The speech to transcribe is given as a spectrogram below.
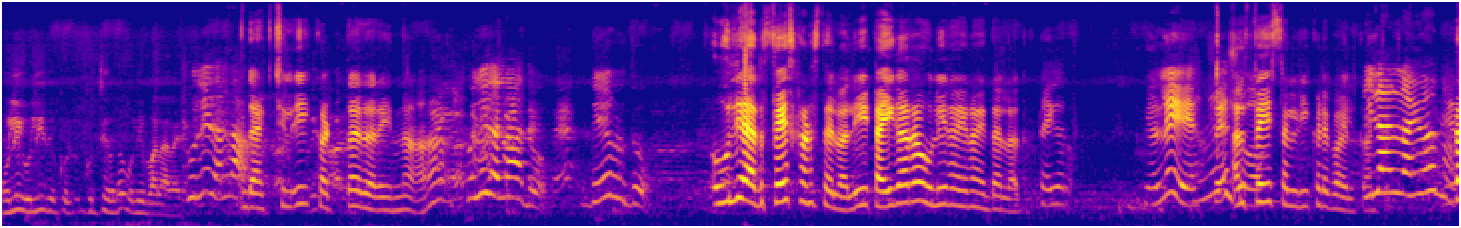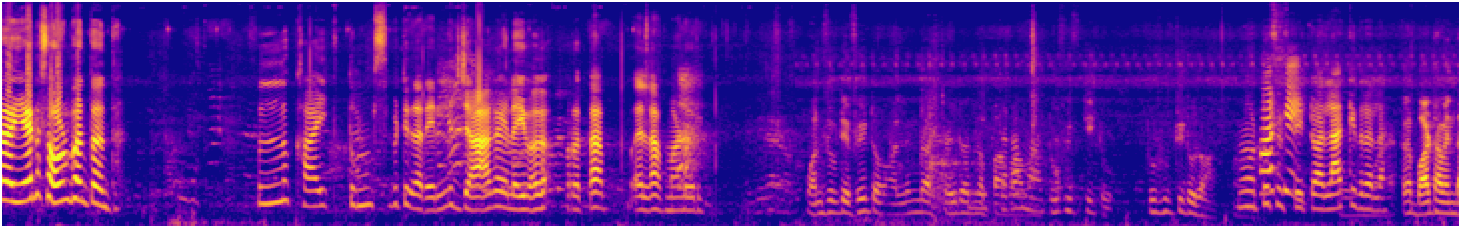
ಹುಲಿ ಹುಲಿ ಕೂತಿರೋದು ಹುಲಿ ಬಾಲ. ಅದು ಆಕ್ಚುಲಿ ಕಟ್ತಾ ಇದಾರೆ ಇನ್ನ. ಹುಲಿದಲ್ಲ ಅದು. ದೇವ್ರದ್ದು ಹುಲಿ ಅದು ಫೇಸ್ ಕಾಣಿಸ್ತಾ ಇಲ್ವಾ ಅಲ್ಲಿ? ಟೈಗರ್ ಹುಲಿನ ಏನೋ ಇದಲ್ಲ ಅದು. ಟೈಗರ್ ಅಲ್ಲಿ ಫೇಸ್ ಅಲ್ಲಿ ಈ ಕಡೆ ಬಾಯಿಲ್ ಏನು ಸೌಂಡ್ ಬಂತಂತ. ಫುಲ್ಲು ಕಾಯಿ ತುಂಬಿಸ್ಬಿಟ್ಟಿದ್ದಾರೆ. ಎಲ್ಲಿ ಜಾಗ ಇಲ್ಲ ಇವಾಗ. ವ್ರತ ಎಲ್ಲ ಮಾಡೋರು. ಒನ್ ಫಿಫ್ಟಿ ಫೀಟು ಅಲ್ಲಿಂದ straight two fifty to two fifty to two fifty to ಅಲ್ಲಿ ಹಾಕಿದ್ರಲ್ಲ ಬಾಟಮಿಂದ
